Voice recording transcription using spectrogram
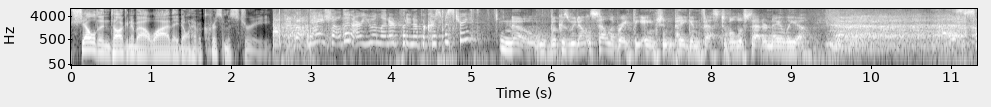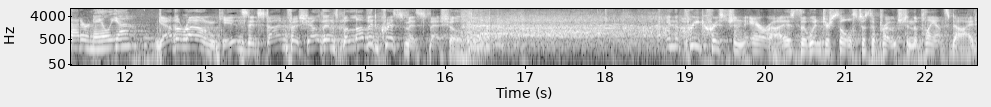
Sheldon talking about why they don't have a Christmas tree. Hey, Sheldon, are you and Leonard putting up a Christmas tree? No, because we don't celebrate the ancient pagan festival of Saturnalia. Saturnalia? Gather round, kids. It's time for Sheldon's beloved Christmas special. In the pre Christian era, as the winter solstice approached and the plants died,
